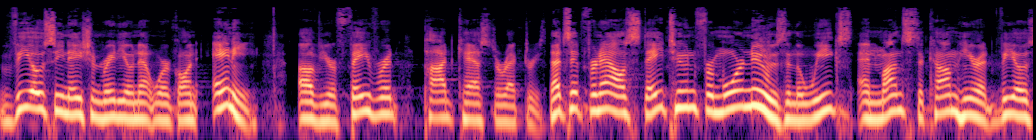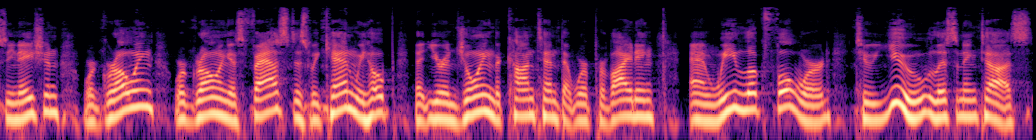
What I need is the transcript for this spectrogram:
VOC Nation Radio Network on any of your favorite podcast directories. That's it for now. Stay tuned for more news in the weeks and months to come here at VOC Nation. We're growing. We're growing as fast as we can. We hope that you're enjoying the content that we're providing and we look forward to you listening to us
